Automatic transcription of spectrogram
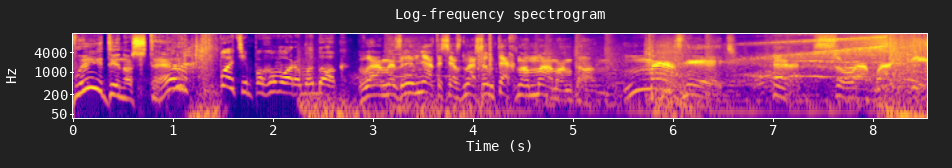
Ви диностер? Потім поговоримо, док. Вам не зрівнятися з нашим техномамонтом. Мерзніть! Ха, Слабаки!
